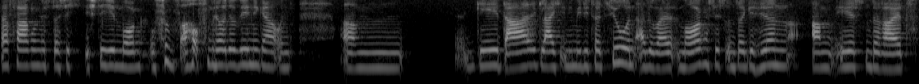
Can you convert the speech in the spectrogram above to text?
Erfahrung ist, dass ich, ich stehe jeden Morgen um fünf auf, mehr oder weniger, und ähm, gehe da gleich in die Meditation. Also weil morgens ist unser Gehirn am ehesten bereit,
